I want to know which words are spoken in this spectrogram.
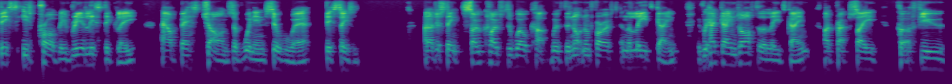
this is probably realistically our best chance of winning silverware this season. And I just think so close to the World Cup with the Nottingham Forest and the Leeds game. If we had games after the Leeds game, I'd perhaps say put a few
